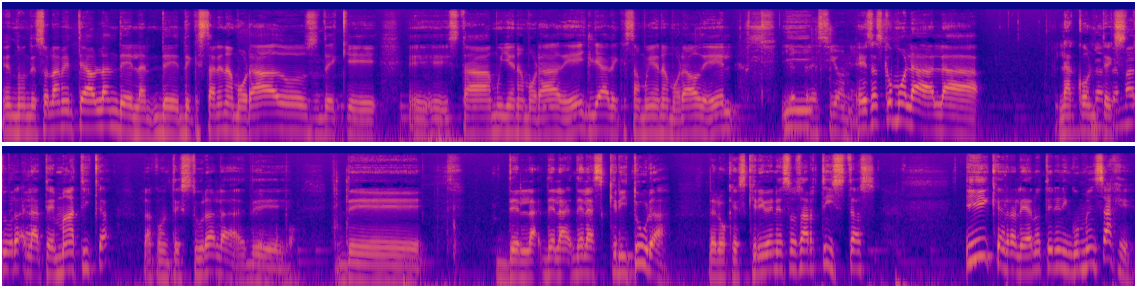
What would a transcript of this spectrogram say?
en donde solamente hablan de, la- de- de que están enamorados, de que eh, está muy enamorada de ella, de que está muy enamorado de él. Y esa es como la, la, la contextura, temática. la temática, la contextura la de, de, de la, de, la, de la escritura, de lo que escriben esos artistas y que en realidad no tiene ningún mensaje.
